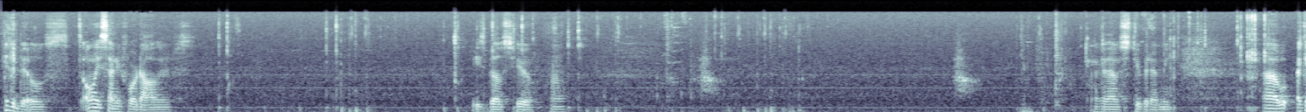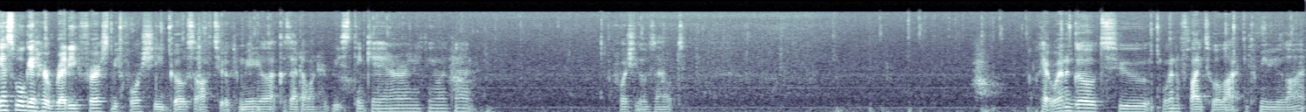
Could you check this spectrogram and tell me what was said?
Pay the bills. It's only seventy-four dollars. These bills too, huh? Okay, that was stupid of me. Uh, I guess we'll get her ready first before she goes off to a community lot because I don't want her to be stinking or anything like that before she goes out. Okay, we're gonna go to we're gonna fly to a lot in community lot,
